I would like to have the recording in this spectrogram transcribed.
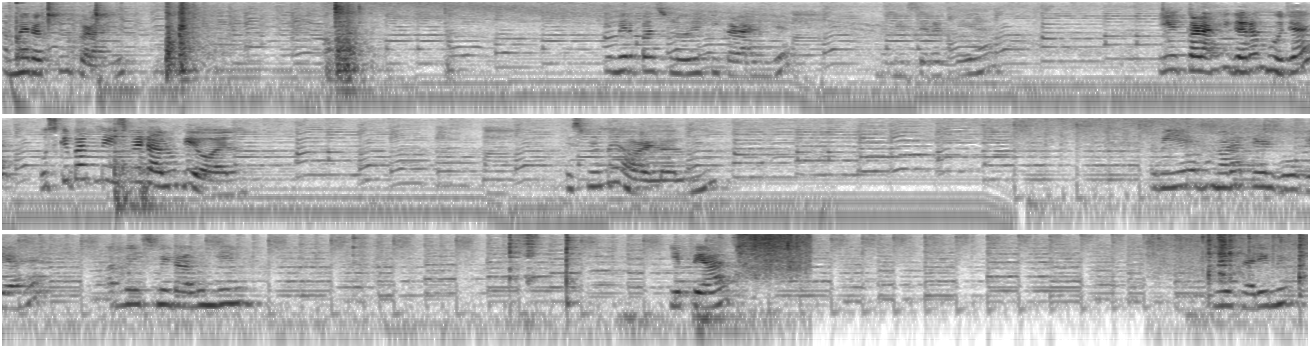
अब मैं रखी कढ़ाई। ये मेरे पास लोहे की कढ़ाई है। मैंने इसे रख दिया है। ये कढ़ाई गर्म हो जाए, उसके बाद मैं इसमें डालूँगी ऑयल इसमें मैं ऑयल डालूँगी. अब ये हमारा तेल हो गया है, अब मैं इसमें डालूँगी ये प्याज, ये हरी मिर्च.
